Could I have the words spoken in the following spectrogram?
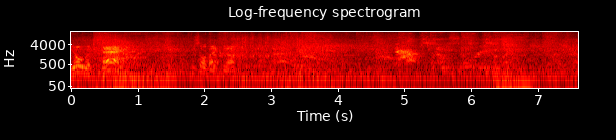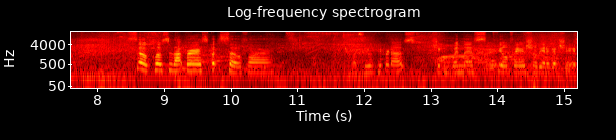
Yo, the tech! You saw that duck. So close to that burst, but so far. Let's see what Paper does. She can win this field phase. She'll be in a good shape,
